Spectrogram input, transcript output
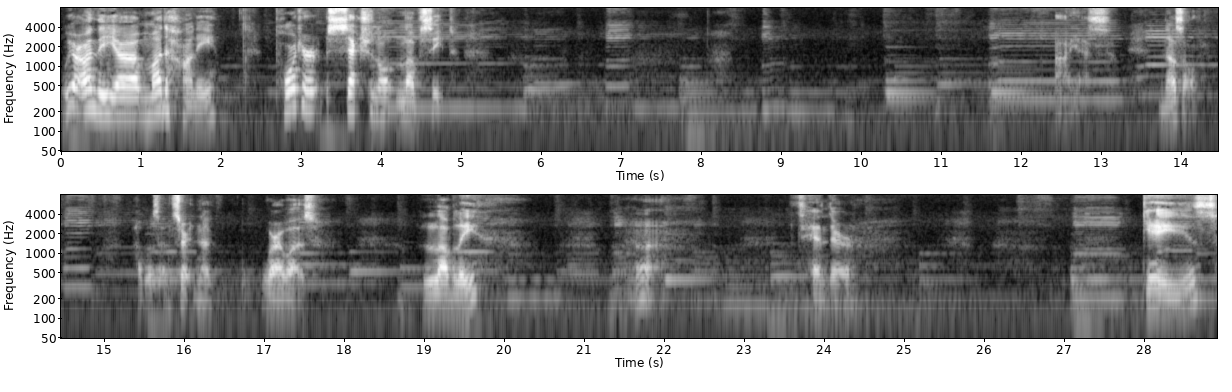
We are on the uh, Mudhoney Porter sectional love seat. Ah, yes. Nuzzle. I was uncertain of where I was. Lovely. Huh. Tender. Gaze.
